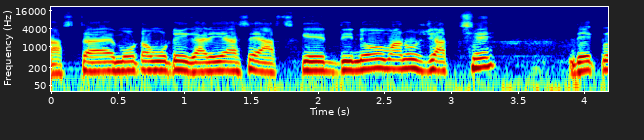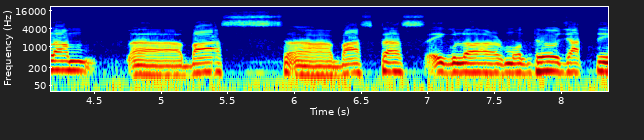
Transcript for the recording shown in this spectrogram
রাস্তায় মোটামুটি গাড়ি আছে, আজকের দিনেও মানুষ যাচ্ছে। দেখলাম বাস বাস টাস এগুলোর মধ্যেও যাত্রী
